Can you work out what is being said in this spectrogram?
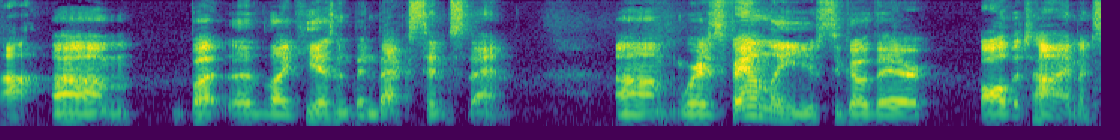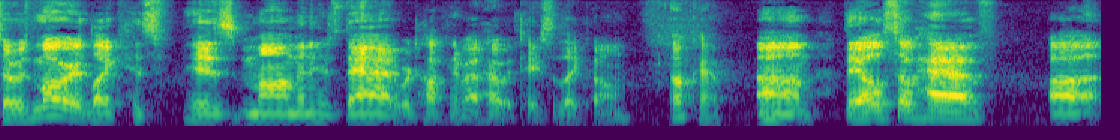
ah, Um, but uh, like he hasn't been back since then. Um, where his family used to go there all the time, and so it was more like his his mom and his dad were talking about how it tasted like home. okay. Um, they also have uh,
